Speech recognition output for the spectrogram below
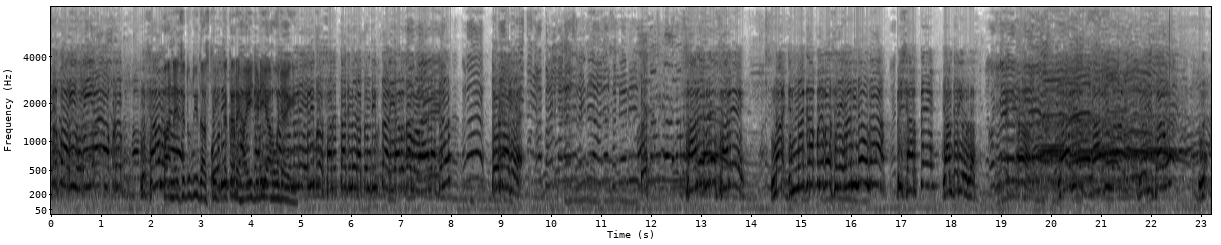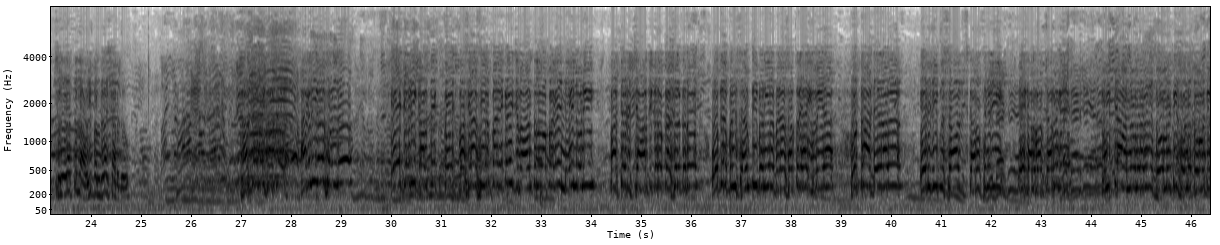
ਭਰਪਾਈ ਹੋ ਰਹੀ ਆ ਆਪਣਾ ਨੁਕਸਾਨ ਭਾਨੇ ਸਿੱਧੂ ਦੀ ਦਸ ਤੱਕ ਰਿਹਾਈ ਜਿਹੜੀ ਆ ਹੋ ਜਾਏਗੀ। ਇਹ ਵੀ ਭਰੋਸਾ ਦਿੱਤਾ ਜਿਵੇਂ ਰਤਨਦੀਪ ਢਾਲੀਵਾਲ ਦਾ ਮੋਬਾਈਲ ਅੱਜ। ਸਾਰੇ ਵੀਰੇ, ਸਾਰੇ। ਨਾ, ਜਿੰਨਾ ਚਿਰ ਆਪਣੇ ਕੋਲ ਸੁਨੇਹਾ ਨਹੀਂ ਨਾ ਆਉਂਦਾ, ਵੀ ਸ਼ਰਤ ਤੇ ਜਾਂਦੇ ਨਹੀਂ ਹੋਰ ਦੱਸ। ਨਾ ਜੀ ਨਾ ਜੀ ਨਾ ਜੀ। ਸਾਹਿਬ, ਨ- ਸੁਨੇਹਾ ਤਾਂ ਲਾਓ ਜੀ, ਬੰਦੇ ਦਾ ਛੱਡ ਦਿਓ। ਖਰਚੇ ਨਹੀਂ ਖਰਚੇ ਅਗਲੀ ਗੱਲ ਸੁਣ ਲਓ। ਇਹ ਜਿਹੜੀ ਗੱਲ ਤੇ ਪੇਚ ਫਸਿਆ ਸੀ, ਆਪਾਂ ਇਹ ਕਹਿੰਦੇ ਜ਼ਮਾਨਤ ਲਓ, ਆਪਾਂ ਕਹਿੰਦੇ ਨਹੀਂ ਲਾਉਣੀ, ਪਰਚੇ ਡਿਸਚਾਰਜ ਕਰੋ, ਕੈਂਸਲ ਕਰੋ। ਉਹਦੇ ਆਪਣੀ ਸਹਿਮਤੀ ਬਣੀ ਆ, ਬਿਨਾਂ ਸ਼ਰਤ ਰਿਹਾਈ ਹੋਈ ਆ। ਹੁਣ ਤੁਹਾਡੇ ਨਾਲ ਏਡੀਜੀਪੀ ਸਾਹਿਬ ਜਸਕਰਨ ਸਿੰਘ ਜੀ ਇਹ ਗੱਲਬਾਤ ਕਰਨਗੇ? ਤੁਸੀਂ ਧਿਆਨ ਨਾਲ ਮੇਰਾ 2 ਮਿੰਟ ਹੀ ਸੁਣਨੇ 2 ਮਿੰਟ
